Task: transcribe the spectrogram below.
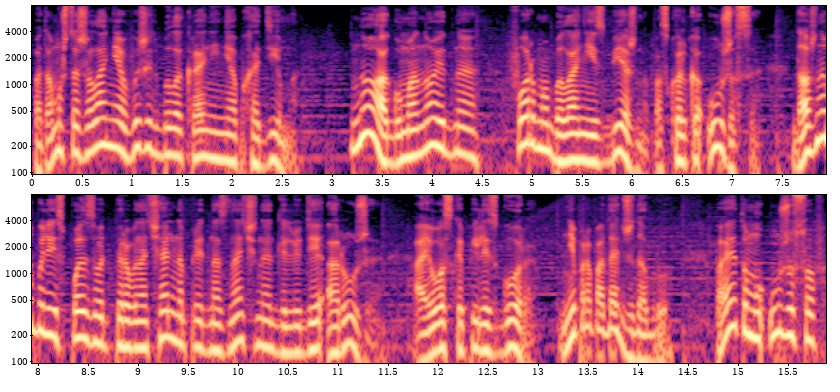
потому что желание выжить было крайне необходимо. Ну а гуманоидная форма была неизбежна, поскольку ужасы должны были использовать первоначально предназначенное для людей оружие, а его скопились горы, не пропадать же добру. Поэтому ужасов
